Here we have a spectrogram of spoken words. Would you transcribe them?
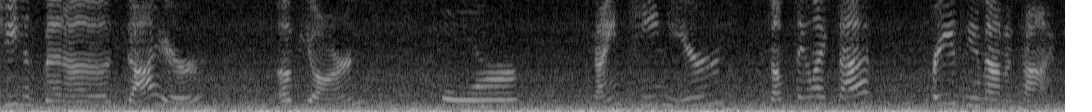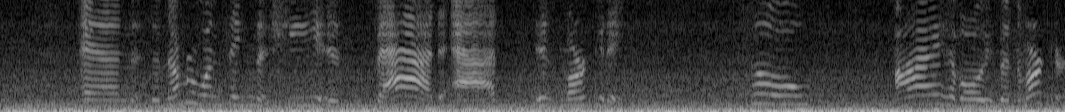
She has been a dyer of yarns for 19 years, something like that. Crazy amount of time. And the number one thing that she is bad at is marketing. So I have always been the marketer.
